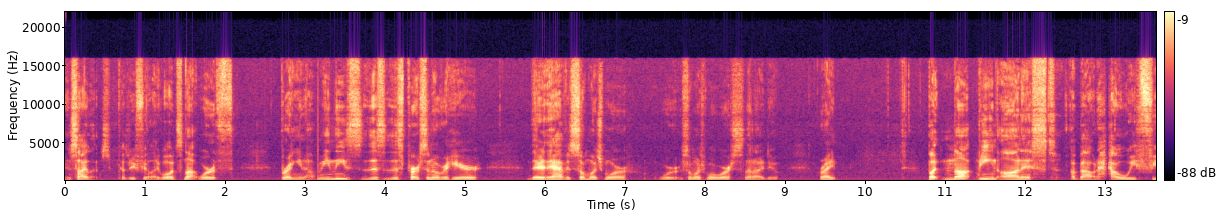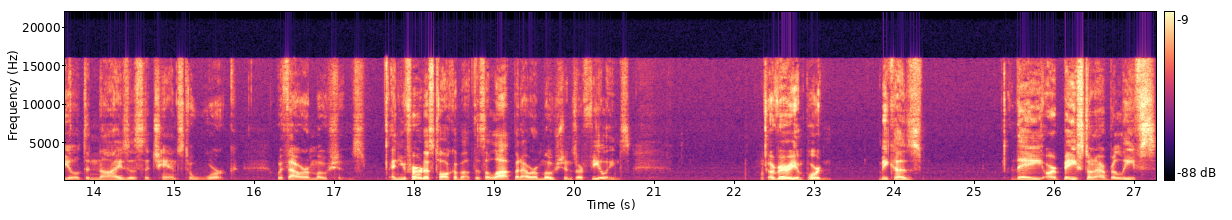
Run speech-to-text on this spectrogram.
in silence because we feel like, well, it's not worth bringing up. I mean, these this this person over here, they they have it so much more, so much more worse than I do, right? But not being honest about how we feel denies us the chance to work with our emotions. And you've heard us talk about this a lot, but our emotions, our feelings, are very important because they are based on our beliefs.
